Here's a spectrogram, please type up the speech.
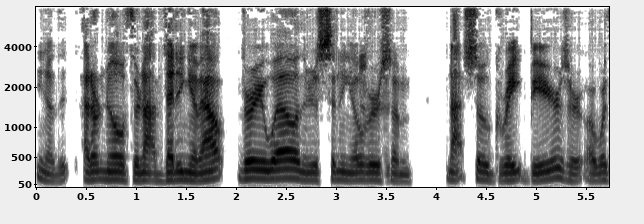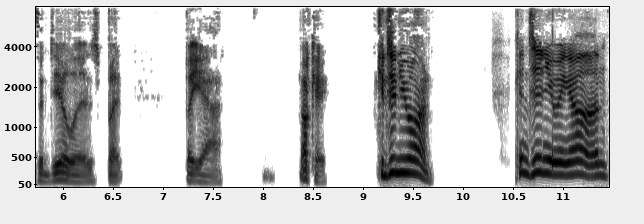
you know, I don't know if they're not vetting them out very well, and they're just sending over some not so great beers, or, or what the deal is. But, but yeah, okay, continue on. Continuing on.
